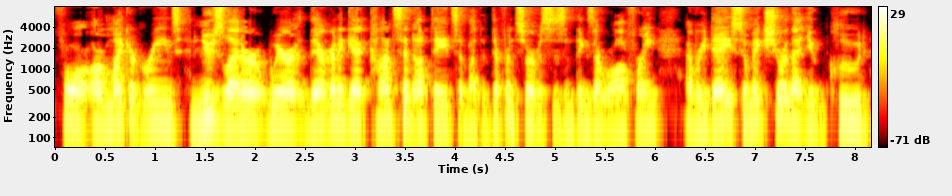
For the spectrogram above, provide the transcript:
for our microgreens newsletter where they're going to get constant updates about the different services and things that we're offering every day. So make sure that you include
